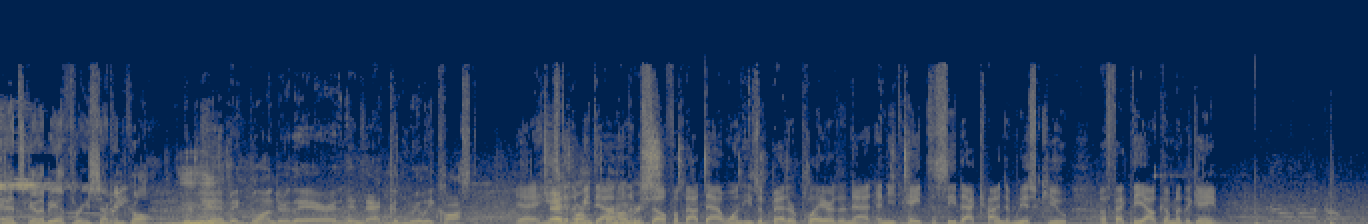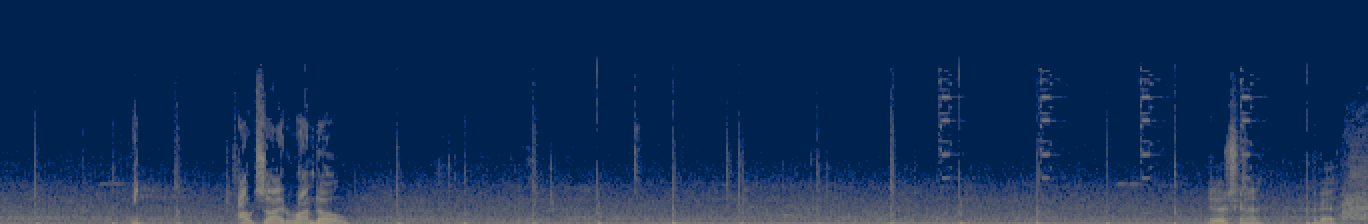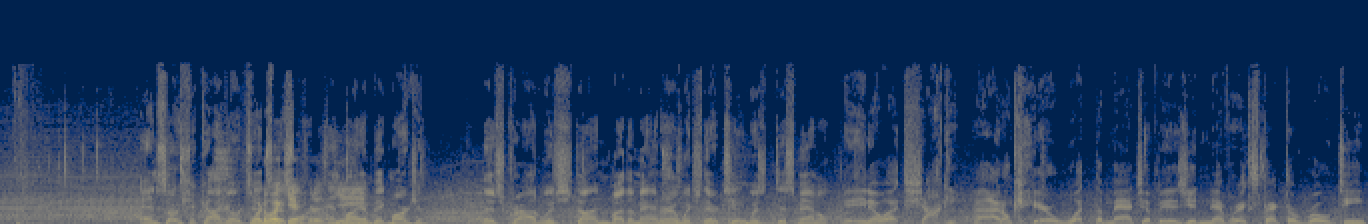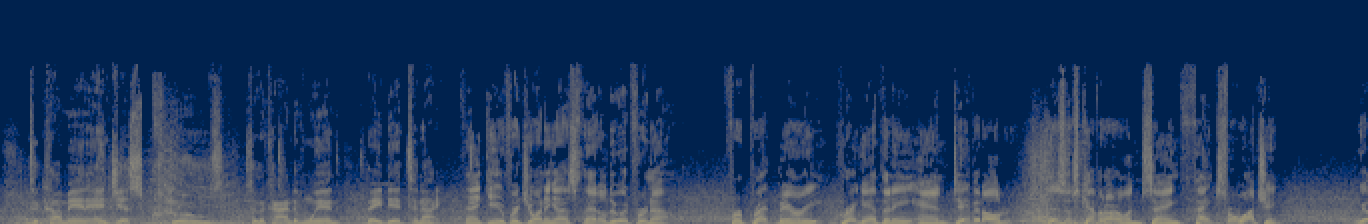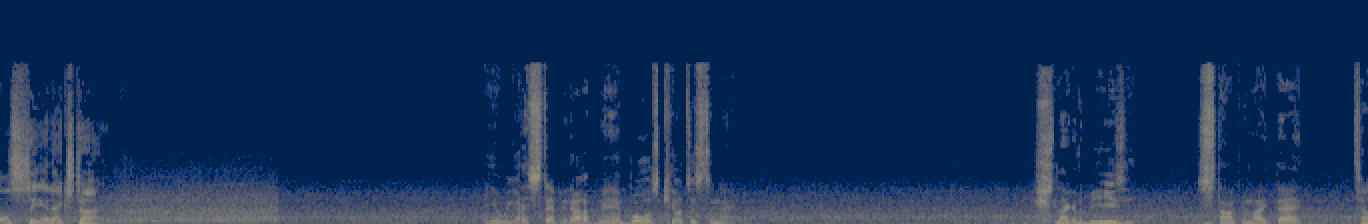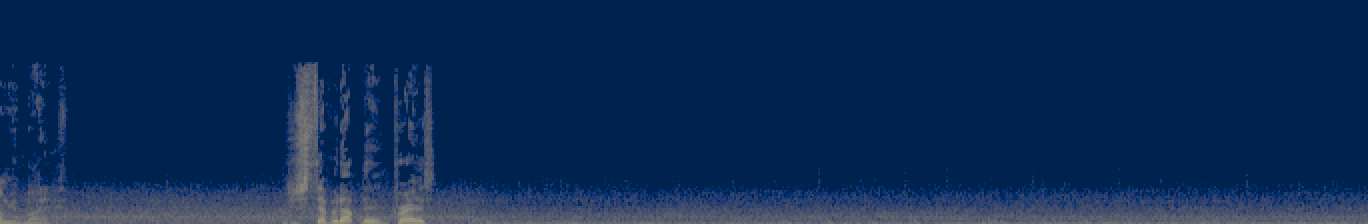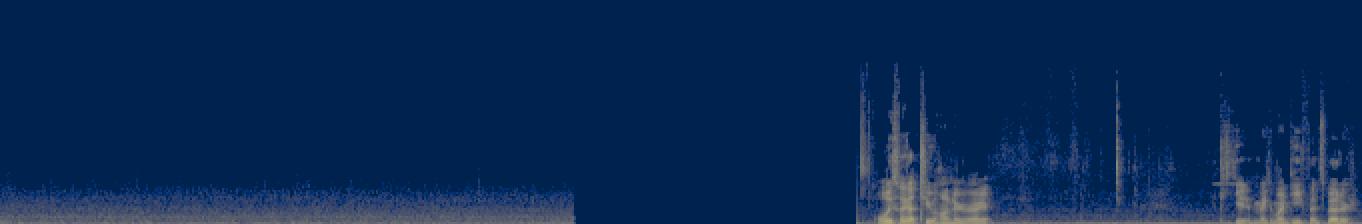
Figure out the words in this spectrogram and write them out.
And it's going to be a three second call. Yeah, big blunder there, and, and that could really cost him. Yeah, he's going to be form down on himself about that one. He's a better player than that, and you'd hate to see that kind of miscue affect the outcome of the game. Outside Rondo. Yeah, they're just gonna. Okay. And so Chicago takes What do I this get one, for this and by a big margin. This crowd was stunned by the manner in which their team was dismantled. You know what? Shocking. I I don't care what the matchup is. You never expect a road team to come in and just cruise to the kind of win they did tonight. Thank you for joining us. That'll do it for now. For Brent Barry, Greg Anthony, and David Aldridge, this is Kevin Harlan saying thanks for watching. We'll see you next time. Yeah, we got to step it up, man. Bulls killed us tonight. It's not going to be easy. Stomping like that. Tell me about it. You step it up then, Prez. Well, at least I got 200, right? Keep making my defense better.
